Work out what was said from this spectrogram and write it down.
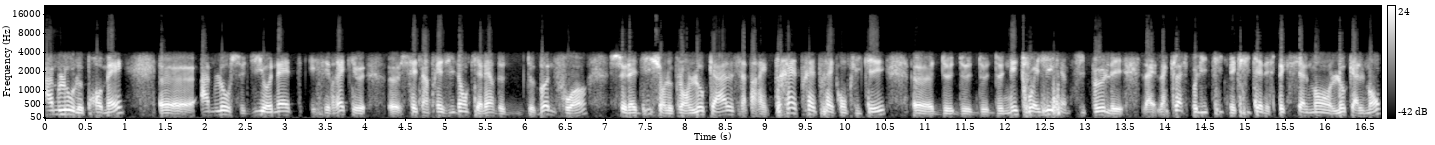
AMLO le promet. Euh, AMLO se dit honnête et c'est vrai que euh, c'est un président qui a l'air de, de, bonne foi. Cela dit, sur le plan local, ça paraît très très très compliqué euh, de, de, de, nettoyer un petit peu les, la, la, classe politique mexicaine et spécialement localement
